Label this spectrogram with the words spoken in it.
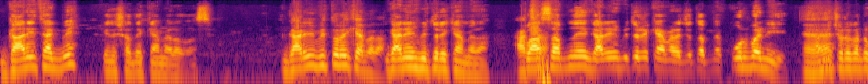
গাড়ি থাকবে কিন্তু সাথে ক্যামেরাও আছে। গাড়ির ভিতরে ক্যামেরা? গাড়ির ভিতরে ক্যামেরা। প্লাস আপনি গাড়ির ভিতরে ক্যামেরা যদি আপনি কোরবানি হ্যাঁ। ছোটখাটো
